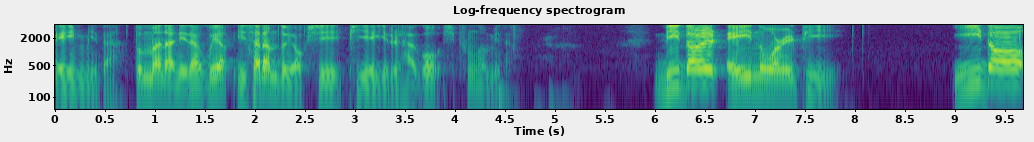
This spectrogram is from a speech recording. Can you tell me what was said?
A입니다. 뿐만 아니라고요. 이 사람도 역시 B 얘기를 하고 싶은 겁니다. Neither A nor B. either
